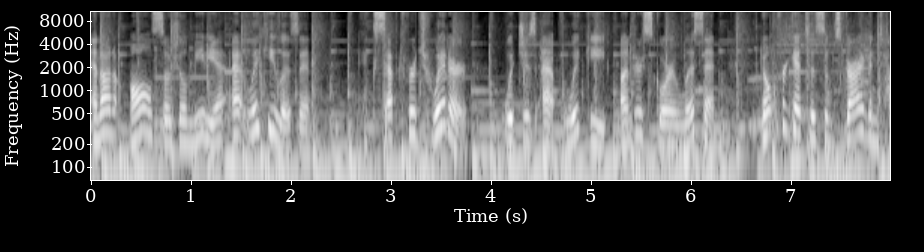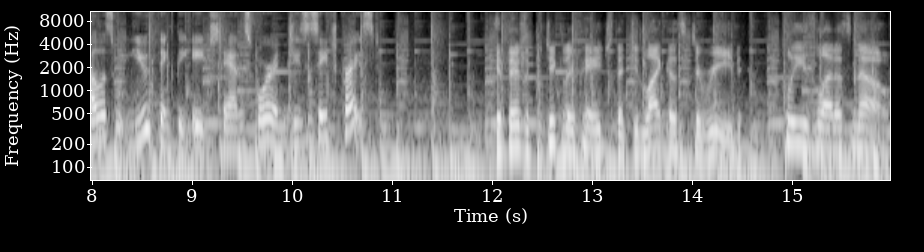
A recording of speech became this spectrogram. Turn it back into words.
and on all social media at WikiListen, except for Twitter, which is at wiki underscore listen. Don't forget to subscribe and tell us what you think the H stands for in Jesus H. Christ. If there's a particular page that you'd like us to read, please let us know.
